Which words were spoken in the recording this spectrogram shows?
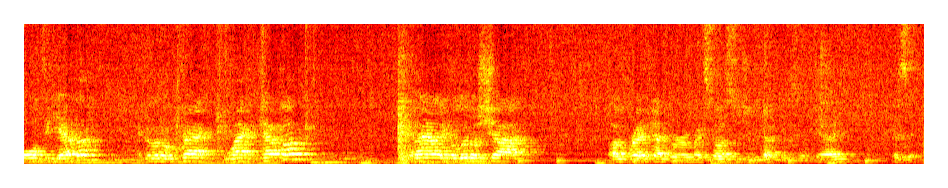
all together. Like a little cracked black pepper, and I like a little shot of red pepper in my sausage and peppers, okay? It's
